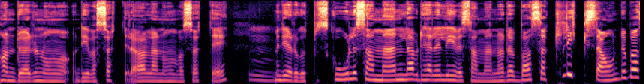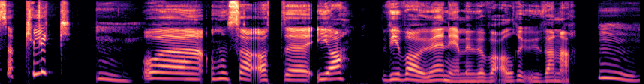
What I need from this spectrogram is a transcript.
han døde når de var 70, da, eller når hun var 70. Mm. Men de hadde gått på skole sammen, levd hele livet sammen, og det bare sa klikk, sa hun. Det bare sa klikk! Mm. Og uh, hun sa at uh, ja, vi var uenige, men vi var aldri uvenner. Mm.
